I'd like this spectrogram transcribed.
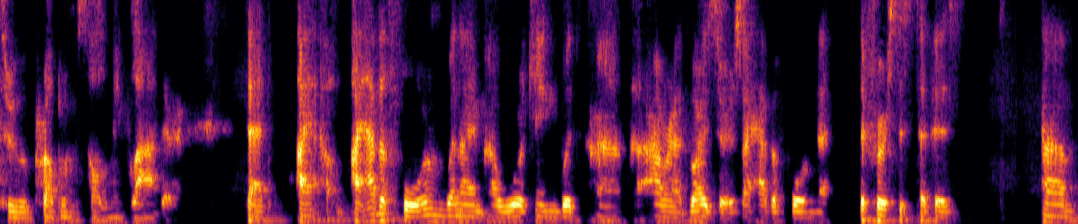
through problem solving ladder that I I have a form when I'm uh, working with uh, our advisors. I have a form that the first step is um,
